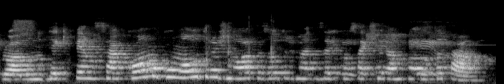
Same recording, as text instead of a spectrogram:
Para o aluno ter que pensar como com outras notas, outras moedas, ele consegue chegar no valor total.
